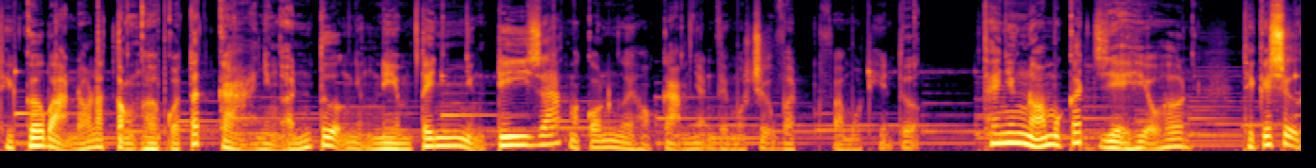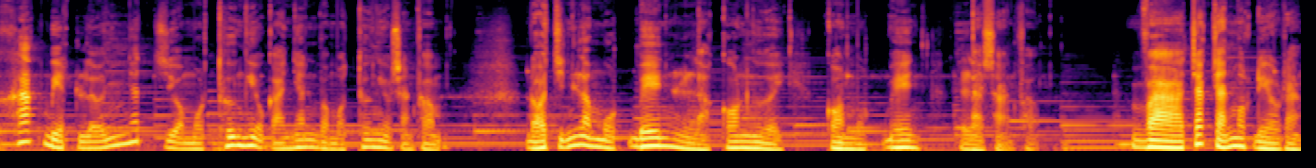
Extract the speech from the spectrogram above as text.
thì cơ bản đó là tổng hợp của tất cả những ấn tượng, những niềm tin, những tri giác mà con người họ cảm nhận về một sự vật và một hiện tượng. Thế nhưng nói một cách dễ hiểu hơn, thì cái sự khác biệt lớn nhất giữa một thương hiệu cá nhân và một thương hiệu sản phẩm, đó chính là một bên là con người, còn một bên là sản phẩm. Và chắc chắn một điều rằng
